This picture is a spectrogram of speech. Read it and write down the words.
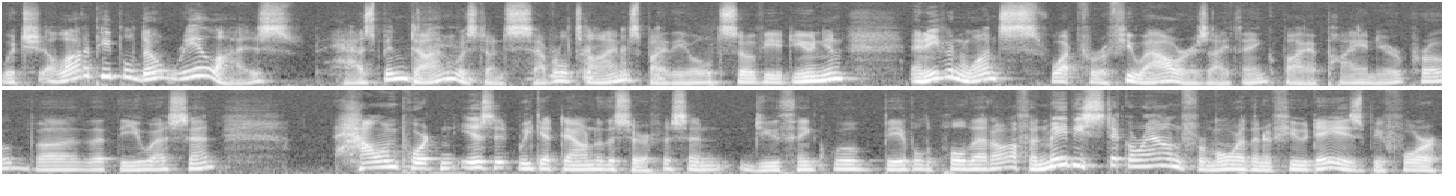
which a lot of people don't realize has been done, was done several times by the old Soviet Union, and even once, what, for a few hours, I think, by a Pioneer probe uh, that the U.S. sent. How important is it we get down to the surface, and do you think we'll be able to pull that off? And maybe stick around for more than a few days before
